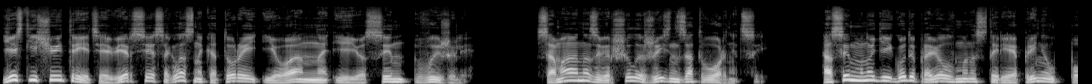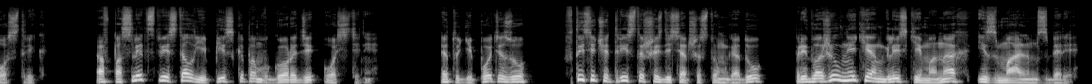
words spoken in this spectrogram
Есть еще и третья версия, согласно которой Иоанна и ее сын выжили. Сама она завершила жизнь затворницей, а сын многие годы провел в монастыре, принял постриг, а впоследствии стал епископом в городе Остине. Эту гипотезу в 1366 году предложил некий английский монах из Мальмсбери.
